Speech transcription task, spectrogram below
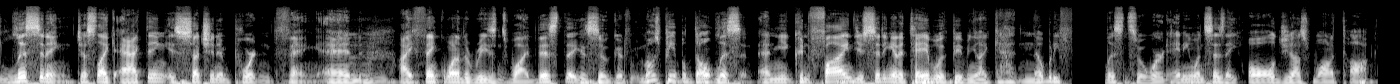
listening, just like acting, is such an important thing. And Mm-hmm. I think one of the reasons why this thing is so good, for most people don't listen. And you can find you're sitting at a table with people, and you're like, God, nobody f- listens to a word anyone says. They all just want to talk.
